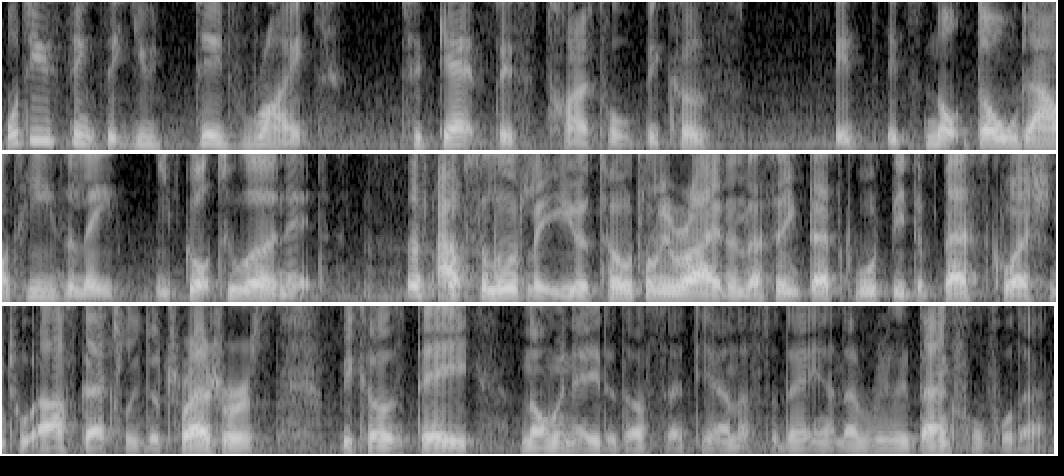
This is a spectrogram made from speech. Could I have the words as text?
what do you think that you did right to get this title? Because it, it's not doled out easily. You've got to earn it. Absolutely, you're totally right. And I think that would be the best question to ask actually the treasurers because they nominated us at the end of the day and I'm really thankful for that.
